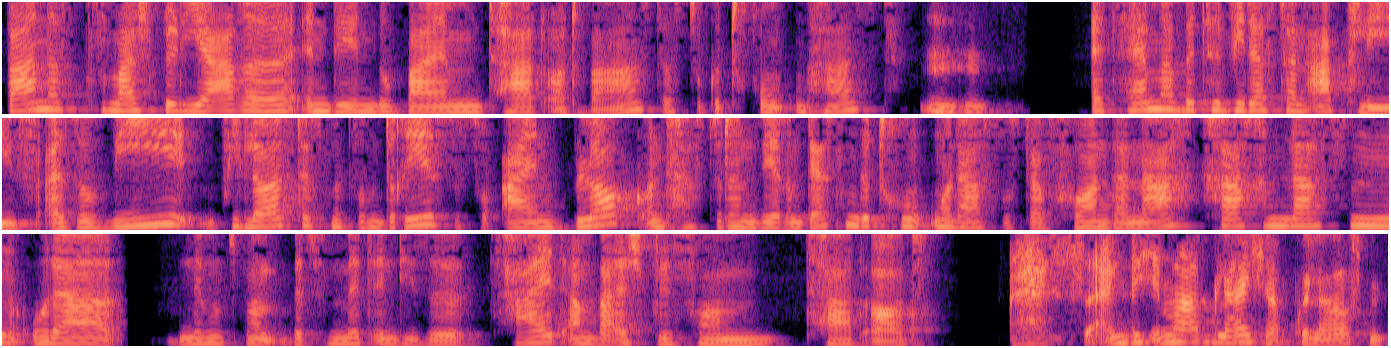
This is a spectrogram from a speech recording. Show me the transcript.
waren das zum Beispiel Jahre, in denen du beim Tatort warst, dass du getrunken hast? Mhm. Erzähl mal bitte, wie das dann ablief. Also wie, wie läuft das mit so einem Dreh? Ist es so ein Block und hast du dann währenddessen getrunken oder hast du es davor und danach krachen lassen? Oder nimm uns mal bitte mit in diese Zeit am Beispiel vom Tatort. Es ist eigentlich immer gleich abgelaufen.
